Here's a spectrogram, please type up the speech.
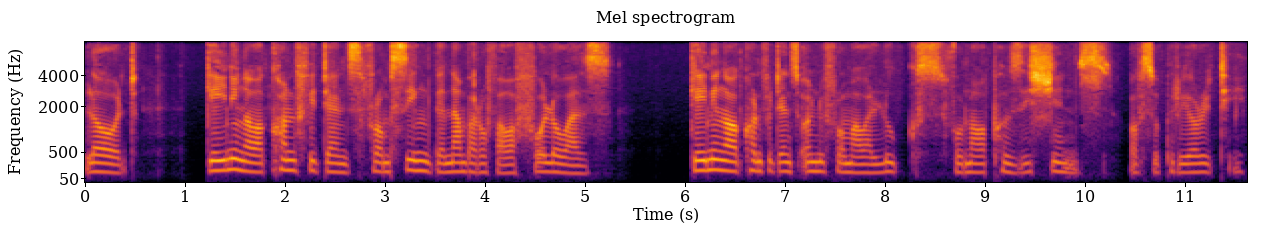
Lord, gaining our confidence from seeing the number of our followers gaining our confidence only from our looks, from our positions of superiority,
